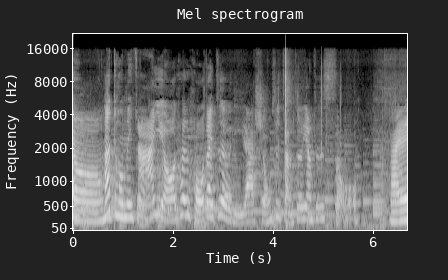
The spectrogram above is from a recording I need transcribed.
啊，头没哪有？它的头在这里啦。熊是长这样，这是手。来，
